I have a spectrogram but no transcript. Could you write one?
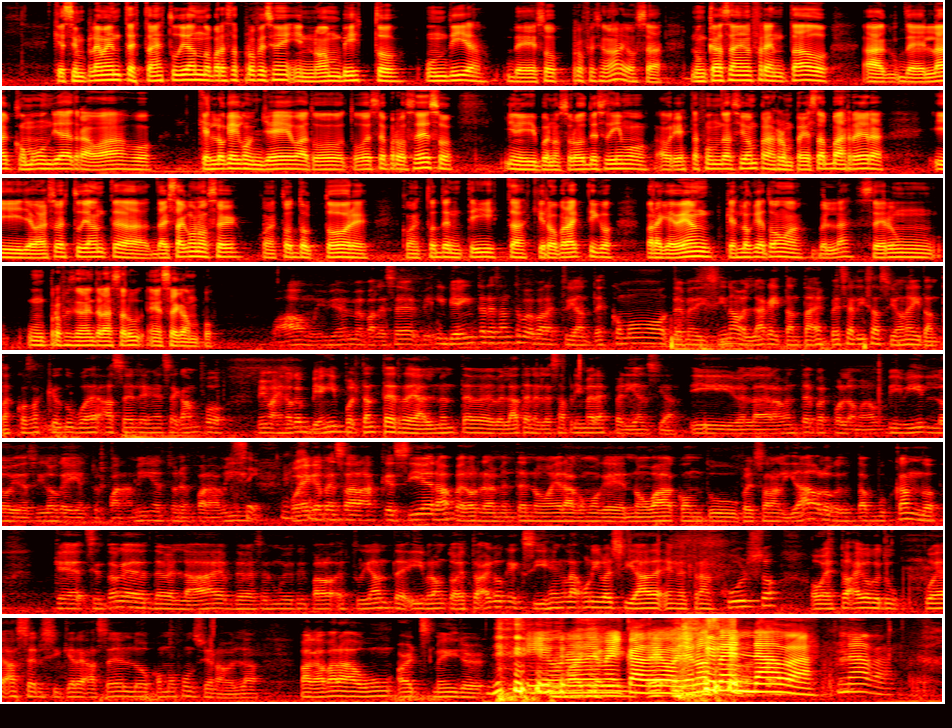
que simplemente están estudiando para esas profesiones y no han visto un día de esos profesionales. O sea, nunca se han enfrentado a de verdad cómo un día de trabajo, qué es lo que conlleva todo, todo ese proceso. Y pues nosotros decidimos abrir esta fundación para romper esas barreras y llevar a esos estudiantes a darse a conocer con estos doctores, con estos dentistas, quiroprácticos, para que vean qué es lo que toma, ¿verdad? Ser un, un profesional de la salud en ese campo. Wow, me parece bi- y bien interesante pues, para estudiantes como de medicina, ¿verdad? Que hay tantas especializaciones y tantas cosas que tú puedes hacer en ese campo. Me imagino que es bien importante realmente, ¿verdad? Tener esa primera experiencia y verdaderamente, pues por lo menos vivirlo y decir, ok, esto es para mí, esto no es para mí. Sí, Puede que pensaras que sí era, pero realmente no era como que no va con tu personalidad o lo que tú estás buscando. Que siento que de verdad debe ser muy útil para los estudiantes. Y pronto, ¿esto es algo que exigen las universidades en el transcurso? ¿O esto es algo que tú puedes hacer si quieres hacerlo? ¿Cómo funciona, verdad? Pagar para un arts major. Y una de mercadeo. Yo no sé nada. Nada.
